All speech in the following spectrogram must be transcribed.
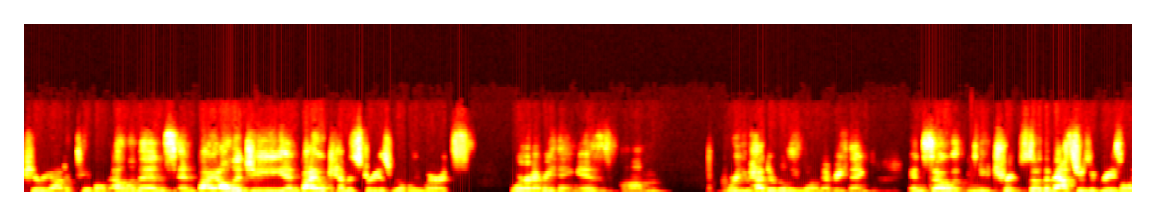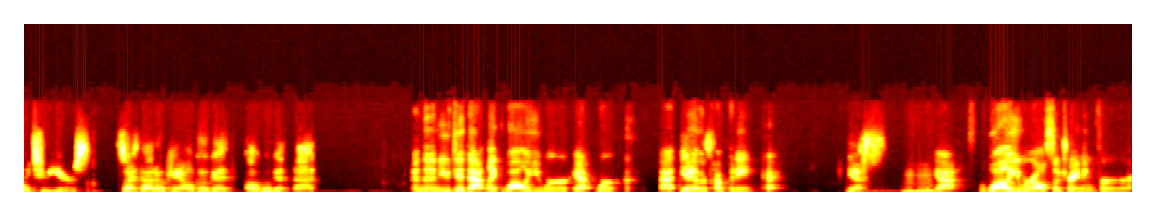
periodic table of elements and biology and biochemistry is really where it's where everything is um, where you had to really learn everything. And so nutri- so the master's degree is only two years. So i thought okay i'll go get i'll go get that. And then you did that like while you were at work at yes. the other company? Okay. Yes. Mm-hmm. yeah. While you were also training for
